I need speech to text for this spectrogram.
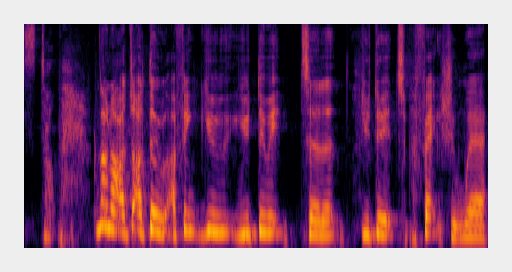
Stop. No, no, I, I do. I think you you do it to you do it to perfection, where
